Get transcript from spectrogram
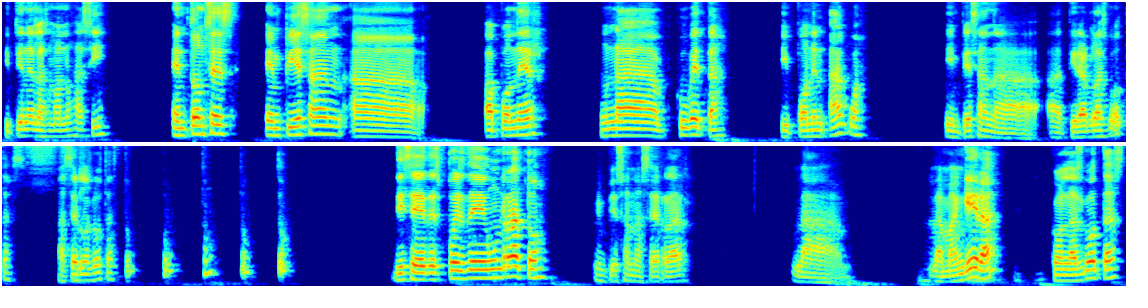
Y tiene las manos así. Entonces empiezan a, a poner una cubeta y ponen agua. Y empiezan a, a tirar las gotas, a hacer las gotas. tú Dice, después de un rato, empiezan a cerrar la, la manguera con las gotas,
